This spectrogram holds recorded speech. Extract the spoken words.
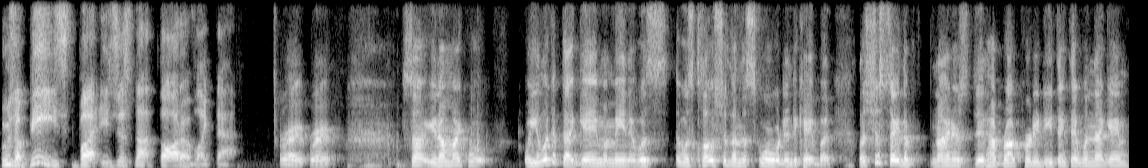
who's a beast, but he's just not thought of like that. Right, right. So you know, Mike, well, when you look at that game, I mean, it was it was closer than the score would indicate. But let's just say the Niners did have Brock Purdy. Do you think they win that game?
